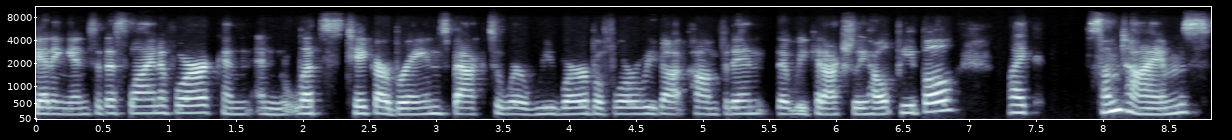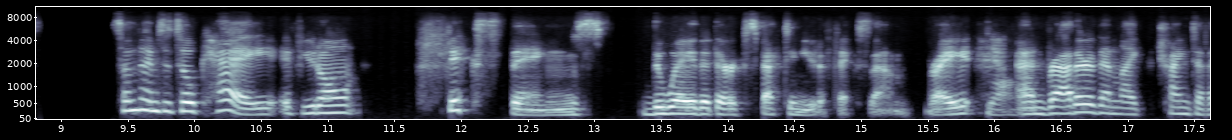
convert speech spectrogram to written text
getting into this line of work and and let's take our brains back to where we were before we got confident that we could actually help people like sometimes sometimes it's okay if you don't fix things the way that they're expecting you to fix them right yeah and rather than like trying to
